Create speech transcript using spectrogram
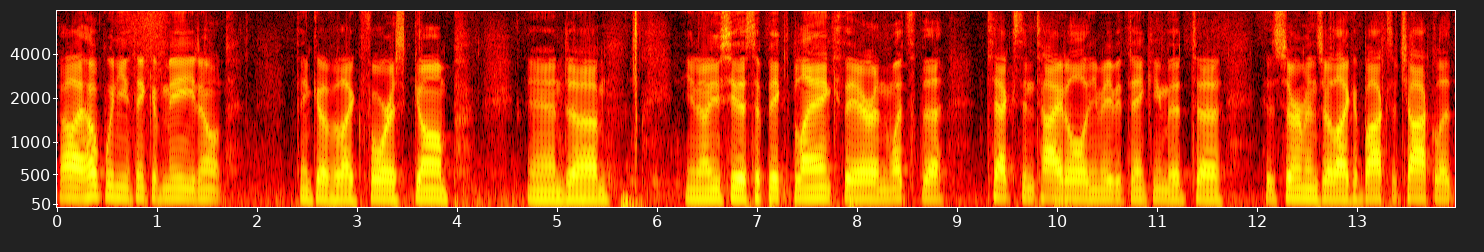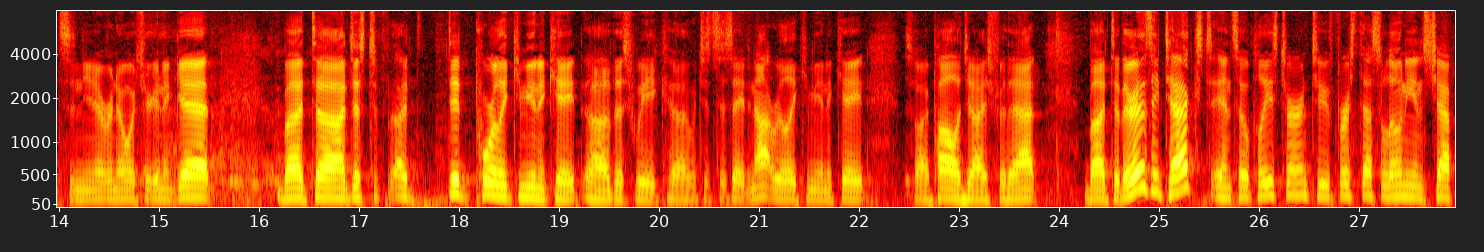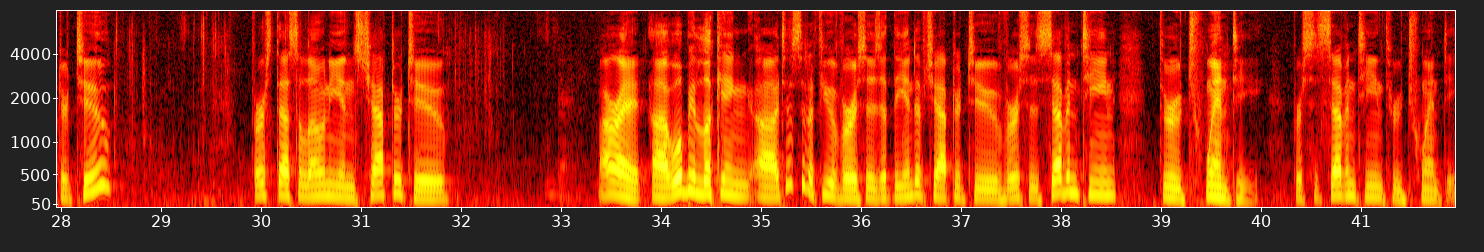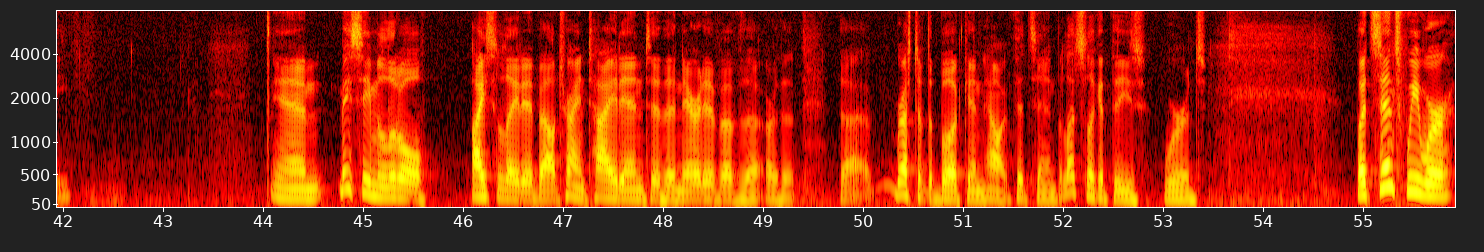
Well, I hope when you think of me, you don't think of like Forrest Gump. And, um, you know, you see this a big blank there, and what's the text and title? And you may be thinking that uh, his sermons are like a box of chocolates and you never know what you're going to get. But uh, just, I did poorly communicate uh, this week, uh, which is to say, to not really communicate. So I apologize for that. But uh, there is a text, and so please turn to 1 Thessalonians chapter 2. 1 Thessalonians chapter 2. All right, uh, we'll be looking uh, just at a few verses at the end of chapter 2, verses 17 through 20. Verses 17 through 20. And may seem a little isolated, but I'll try and tie it into the narrative of the, or the, the rest of the book and how it fits in. But let's look at these words. But since we were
